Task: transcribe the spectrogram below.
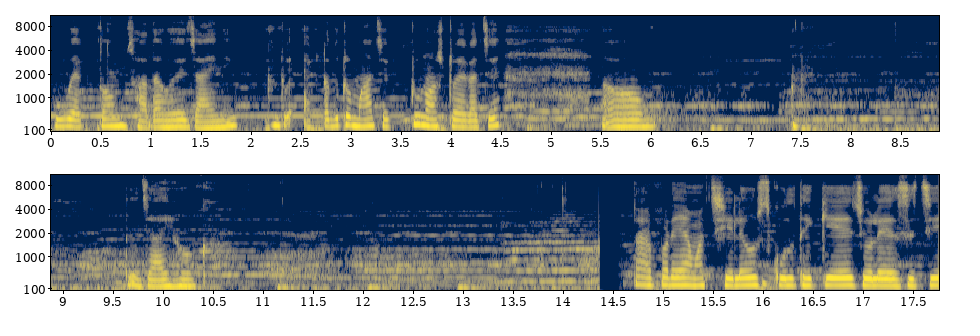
খুব একদম সাদা হয়ে যায়নি। কিন্তু একটা দুটো মাছ একটু নষ্ট হয়ে গেছে। তো যাই হোক। তারপরে আমার ছেলেও স্কুল থেকে চলে এসেছে।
